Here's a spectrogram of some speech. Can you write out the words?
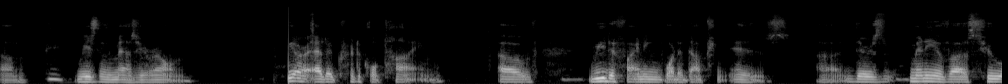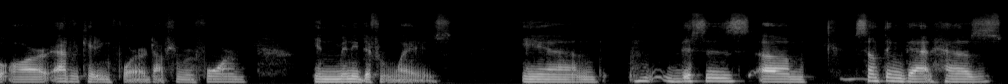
um, mm. raising them as your own. We are at a critical time of redefining what adoption is. Uh, there's many of us who are advocating for adoption reform in many different ways. And this is um, something that has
